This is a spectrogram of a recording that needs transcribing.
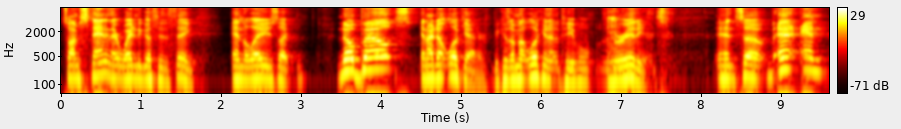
so I'm standing there waiting to go through the thing, and the lady's like, "No belts," and I don't look at her because I'm not looking at the people who are idiots, and so and and,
